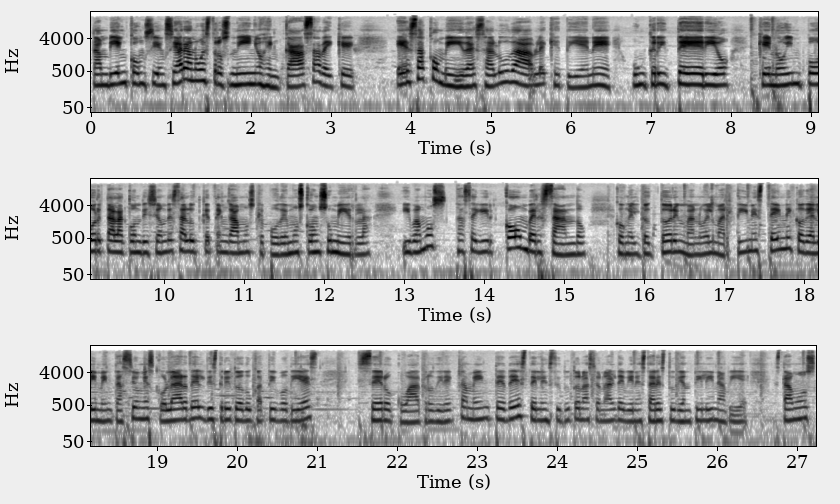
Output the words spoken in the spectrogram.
también concienciar a nuestros niños en casa de que esa comida es saludable, que tiene un criterio, que no importa la condición de salud que tengamos, que podemos consumirla. Y vamos a seguir conversando con el doctor Emmanuel Martínez, técnico de alimentación escolar del Distrito Educativo 10 04 directamente desde el Instituto Nacional de Bienestar Estudiantil INAVIE. Estamos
